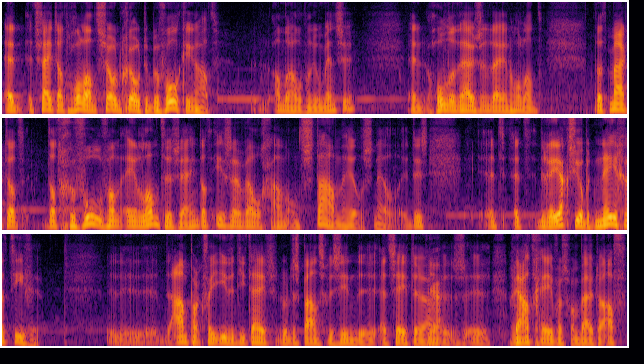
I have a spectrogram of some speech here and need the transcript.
En het feit dat Holland zo'n grote bevolking had, anderhalf miljoen mensen, en honderdduizenden daar in Holland, dat maakt dat dat gevoel van één land te zijn, dat is er wel gaan ontstaan heel snel. Het is het, het, de reactie op het negatieve, de aanpak van je identiteit door de Spaansgezinden, et cetera, Ja. eh, eh, raadgevers van buitenaf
